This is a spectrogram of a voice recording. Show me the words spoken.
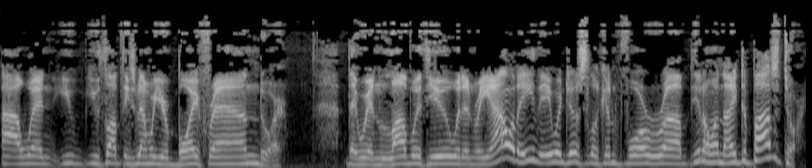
uh, when you, you thought these men were your boyfriend or they were in love with you, when in reality they were just looking for, uh, you know, a night depository.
